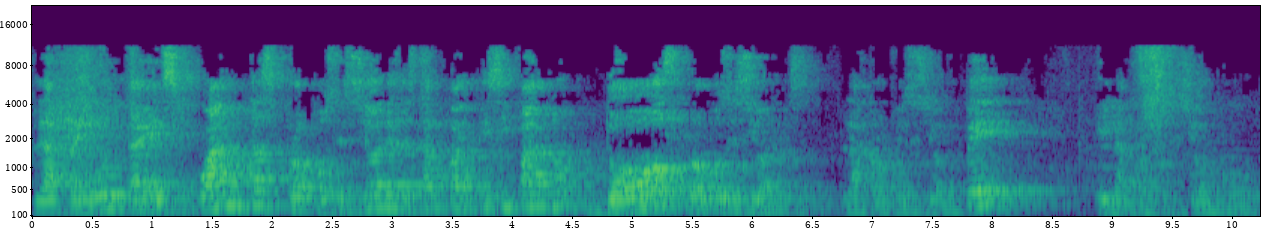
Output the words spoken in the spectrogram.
La pregunta es, ¿cuántas proposiciones están participando? Dos proposiciones, la proposición P y la proposición Q.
